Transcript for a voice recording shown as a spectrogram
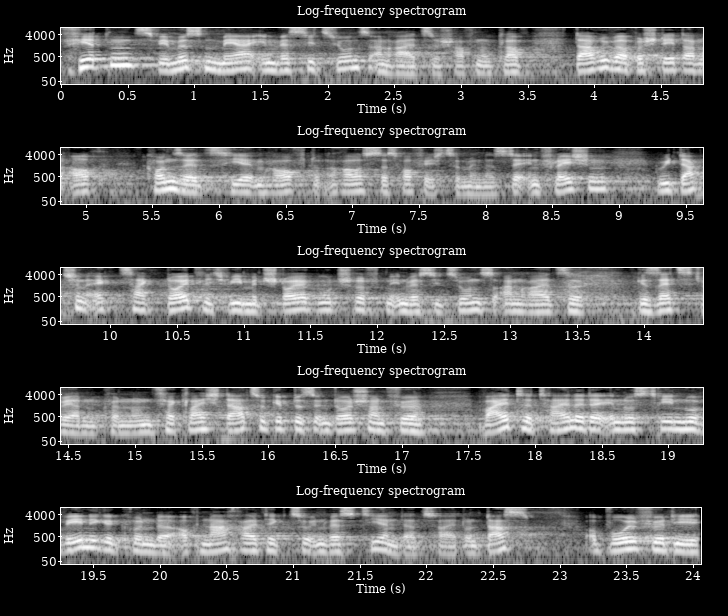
Viertens, wir müssen mehr Investitionsanreize schaffen. Und ich glaube, darüber besteht dann auch Konsens hier im Haus, das hoffe ich zumindest. Der Inflation Reduction Act zeigt deutlich, wie mit Steuergutschriften Investitionsanreize gesetzt werden können. Und Im Vergleich dazu gibt es in Deutschland für weite Teile der Industrie nur wenige Gründe, auch nachhaltig zu investieren derzeit. Und das obwohl für die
